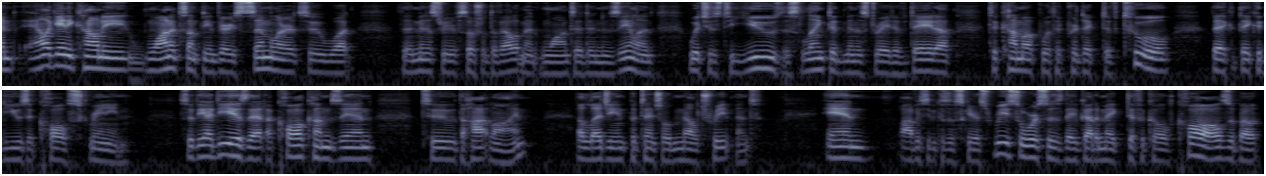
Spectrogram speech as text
And Allegheny County wanted something very similar to what the Ministry of Social Development wanted in New Zealand, which is to use this linked administrative data to come up with a predictive tool that they could use at call screening. So the idea is that a call comes in to the hotline alleging potential maltreatment. And obviously, because of scarce resources, they've got to make difficult calls about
